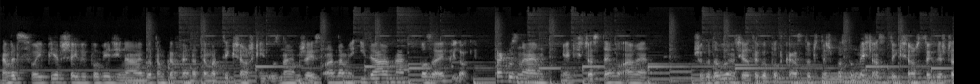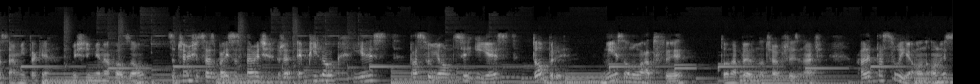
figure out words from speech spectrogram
Nawet w swojej pierwszej wypowiedzi na Gotham Cafe na temat tej książki uznałem, że jest ona dla mnie idealna poza epilogiem. Tak uznałem jakiś czas temu, ale przygotowując się do tego podcastu, czy też po prostu myśląc o tej książce, gdyż czasami takie myśli mnie nachodzą, zacząłem się coraz bardziej zastanawiać, że epilog jest pasujący i jest dobry. Nie jest on łatwy, to na pewno trzeba przyznać, ale pasuje on. On jest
